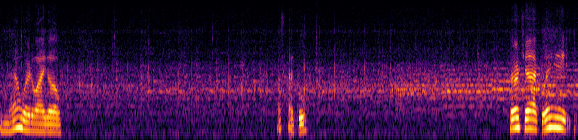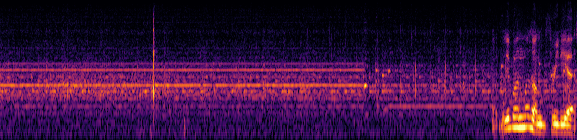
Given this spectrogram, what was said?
Now where do I go? That's kind of cool. Kerchak, wait! Believe one was on the 3DS.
